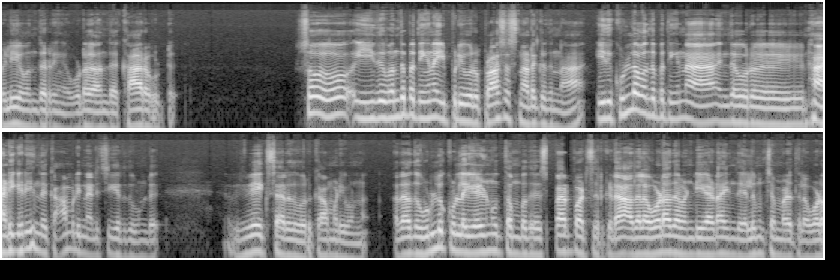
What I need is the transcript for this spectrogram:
வெளியே வந்துடுறீங்க உட அந்த காரை விட்டு. ஸோ இது வந்து பார்த்தீங்கன்னா இப்படி ஒரு ப்ராசஸ் நடக்குதுன்னா இதுக்குள்ளே வந்து பார்த்திங்கன்னா இந்த ஒரு நான் அடிக்கடி இந்த காமெடி நடிச்சுக்கிறது உண்டு. விவேக் சார் இது ஒரு காமெடி ஒன்று அதாவது உள்ளுக்குள்ளே எழுநூற்றம்பது ஸ்பேர் பார்ட்ஸ் இருக்குடா அதில் ஓடாத வண்டியாடா இந்த எலுமிச்சம்பழத்தில் ஓட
